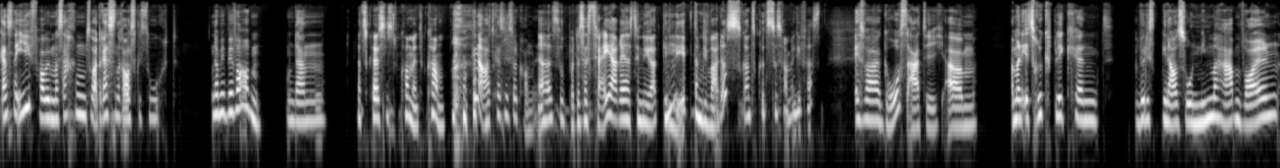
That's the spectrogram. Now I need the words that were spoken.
ganz naiv, habe mir Sachen, so Adressen rausgesucht und habe mich beworben. Und dann, Hat's geheißen, komm, komm. genau, hat es nicht soll kommen. Ja, super. Das heißt, zwei Jahre hast du in New York gelebt. Und wie war das? Ganz kurz zusammengefasst. Es war großartig. Ähm, aber jetzt rückblickend würde ich es genau so nimmer haben wollen,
